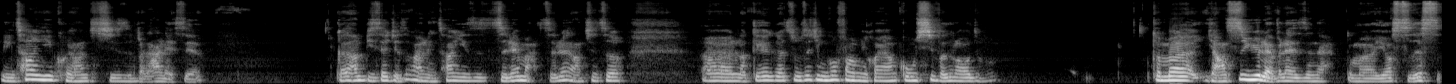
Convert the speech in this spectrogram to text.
林昌义看上去是勿大来三。搿场比赛就是讲林昌义是主力嘛，主力上去之后，呃，辣盖搿组织进攻方面好像贡献勿是老大。葛末杨思雨来勿来事呢？葛末要试一试。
